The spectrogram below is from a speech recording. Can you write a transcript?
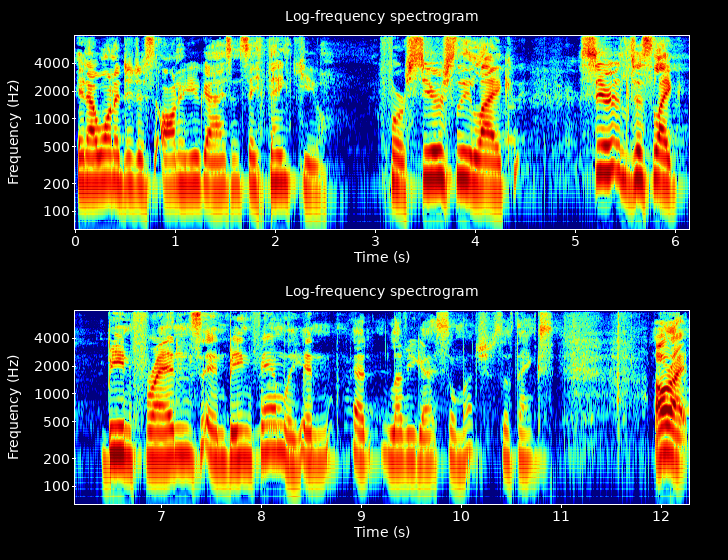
And I wanted to just honor you guys and say thank you for seriously, like, ser- just like being friends and being family. And I love you guys so much. So thanks. All right.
